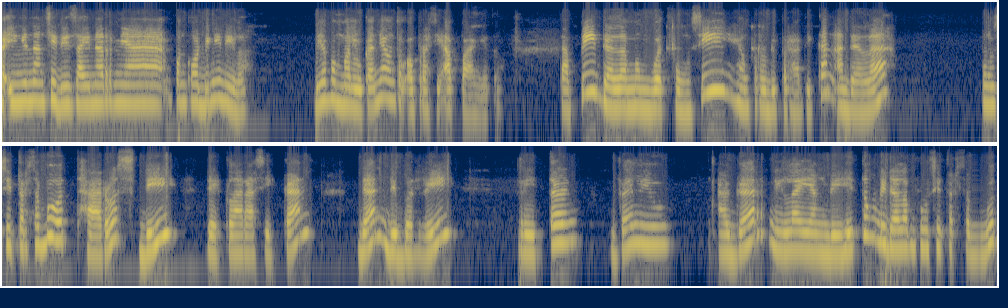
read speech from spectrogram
keinginan si desainernya pengkoding ini loh. Dia memerlukannya untuk operasi apa gitu. Tapi dalam membuat fungsi yang perlu diperhatikan adalah fungsi tersebut harus dideklarasikan dan diberi return value agar nilai yang dihitung di dalam fungsi tersebut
